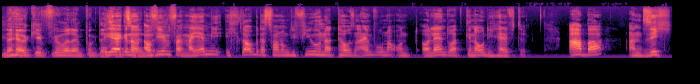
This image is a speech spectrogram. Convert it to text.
Naja, okay, führ mal deinen Punkt. ja, genau. Auf jeden Fall. Miami, ich glaube, das waren um die 400.000 Einwohner und Orlando hat genau die Hälfte. Aber an sich,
